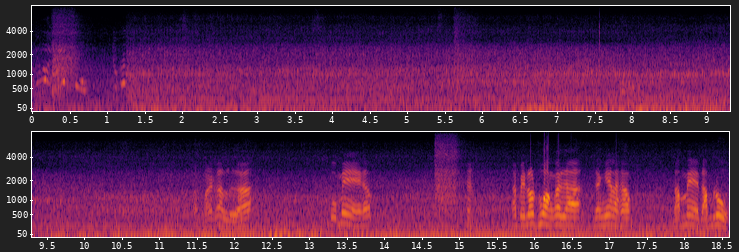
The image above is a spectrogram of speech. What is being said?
หรือว่าเขาปลูกอยู่ข้าง ต่อไป ก็เหลือตัวแม่ครับ ถ้าเป็นรถพ่วงก็จะอย่างเงี้ยแหละครับดำแม่ดำลูก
